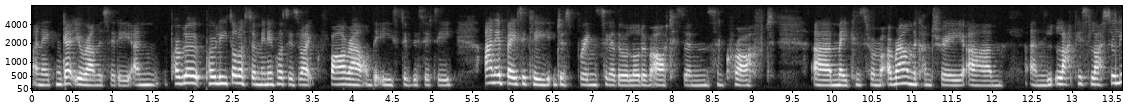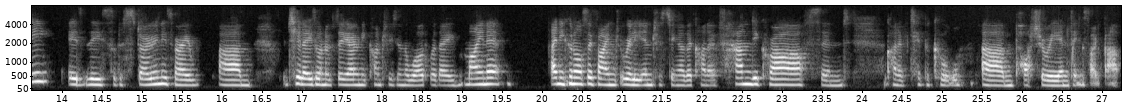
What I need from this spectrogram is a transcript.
and it can get you around the city. And Pueblo, Pueblito Los Dominicos is like far out on the east of the city, and it basically just brings together a lot of artisans and craft uh, makers from around the country. Um, and lapis lazuli is the sort of stone is very um, Chile is one of the only countries in the world where they mine it. And you can also find really interesting other kind of handicrafts and kind of typical um, pottery and things like that.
